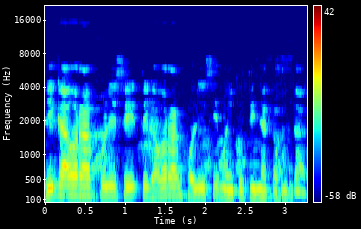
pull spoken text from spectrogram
Tiga orang polisi, tiga orang polisi mengikutinya ke hutan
